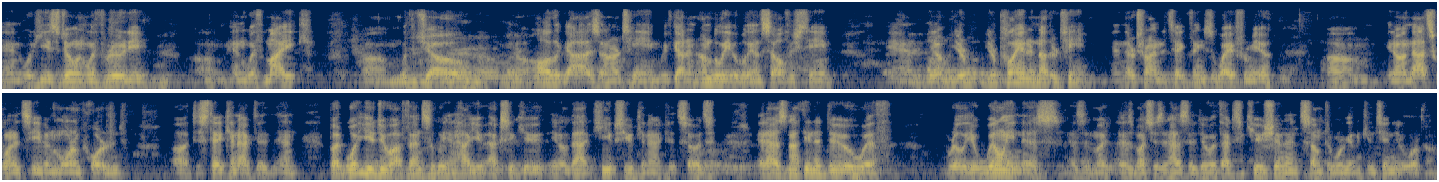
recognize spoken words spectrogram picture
and what he's doing with Rudy um, and with Mike, um, with Joe, you know, all the guys on our team. We've got an unbelievably unselfish team, and you know, you're you're playing another team, and they're trying to take things away from you. Um, you know, and that's when it's even more important uh, to stay connected. And but what you do offensively and how you execute, you know, that keeps you connected. So it's it has nothing to do with really a willingness as it much, as much as it has to do with execution and something we're going to continue to work on.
